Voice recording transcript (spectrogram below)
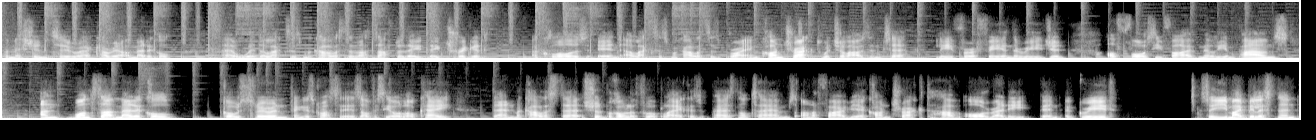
permission to uh, carry out a medical uh, with Alexis Mac Allister. That's after they, they triggered a clause in Alexis Mac Allister's Brighton contract, which allows him to leave for a fee in the region of £45 million. And once that medical goes through, and fingers crossed it is obviously all okay, then Mac Allister should become a Liverpool player because personal terms on a five year contract have already been agreed. So you might be listening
